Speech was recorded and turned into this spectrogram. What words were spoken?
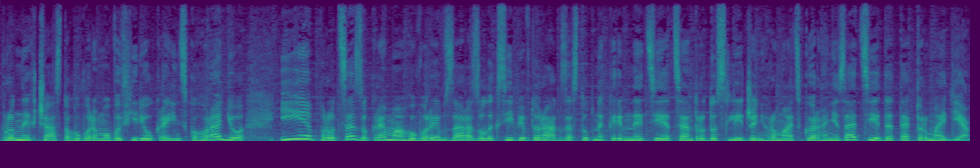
Про них часто говоримо в ефірі українського радіо. І про це зокрема говорив зараз Олексій Півторак, заступник керівниці центру досліджень громадської організації Детектор Медіа.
